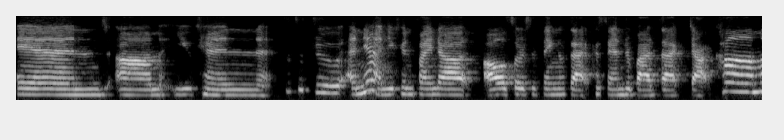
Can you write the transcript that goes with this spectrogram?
And um, you can, do, and yeah, and you can find out all sorts of things at CassandraBodzak.com.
